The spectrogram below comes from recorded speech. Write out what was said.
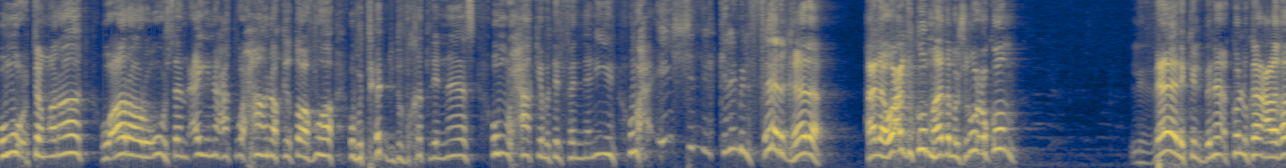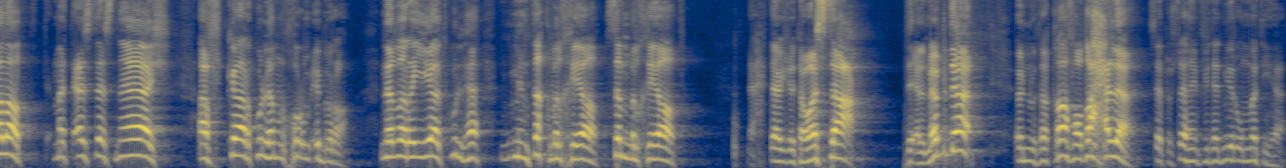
ومؤتمرات وأرى رؤوسا أينعت وحان قطافها وبتهددوا في قتل الناس ومحاكمة الفنانين ومح... إيش الكلام الفارغ هذا؟ هذا وعدكم؟ هذا مشروعكم؟ لذلك البناء كله كان على غلط. ما تأسسناش. أفكار كلها من خرم إبرة. نظريات كلها من ثقب الخياط سم الخياط. نحتاج نتوسع. المبدأ أنه ثقافة ضحلة ستساهم في تدمير أمتها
